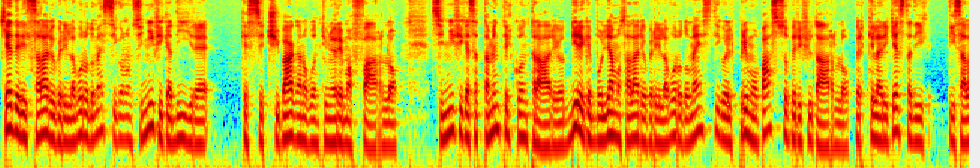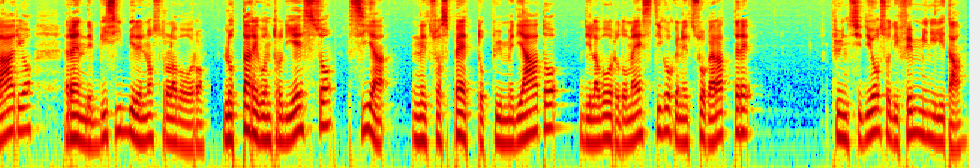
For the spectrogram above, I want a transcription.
Chiedere il salario per il lavoro domestico non significa dire che se ci pagano continueremo a farlo. Significa esattamente il contrario. Dire che vogliamo salario per il lavoro domestico è il primo passo per rifiutarlo, perché la richiesta di, di salario rende visibile il nostro lavoro. Lottare contro di esso sia nel suo aspetto più immediato di lavoro domestico che nel suo carattere più insidioso di femminilità.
